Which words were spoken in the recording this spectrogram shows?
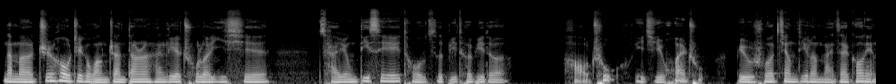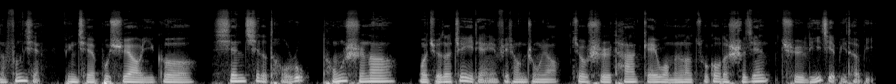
那么之后，这个网站当然还列出了一些采用 DCA 投资比特币的好处以及坏处，比如说降低了买在高点的风险，并且不需要一个先期的投入。同时呢，我觉得这一点也非常重要，就是它给我们了足够的时间去理解比特币。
